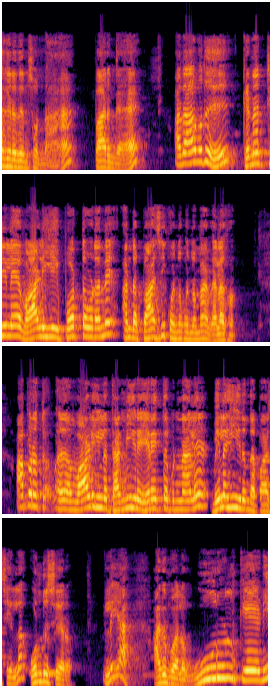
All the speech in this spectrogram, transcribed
ஆகிறதுன்னு சொன்னா பாருங்க அதாவது கிணற்றிலே வாளியை போட்ட உடனே அந்த பாசி கொஞ்சம் கொஞ்சமா விலகும். அப்புறம் வாளியில தண்ணீரை இறைத்த பின்னாலே விலகி இருந்த பாசியெல்லாம் ஒன்று சேரும். இல்லையா? அதுபோல ஊருண் கேணி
